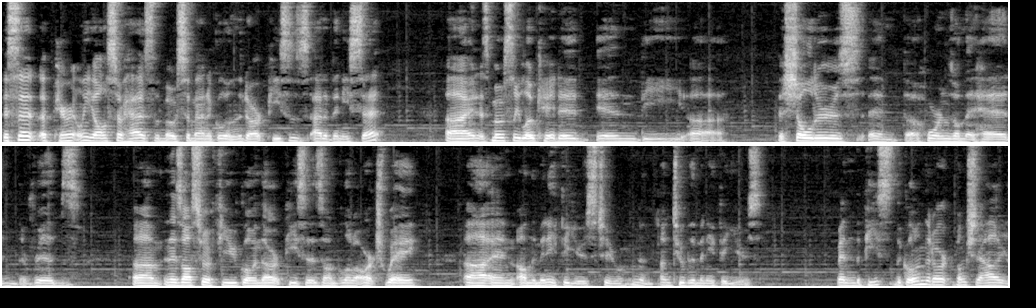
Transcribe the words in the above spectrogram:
This set apparently also has the most amount of glow in the dark pieces out of any set, uh, and it's mostly located in the uh, the shoulders and the horns on the head, the ribs. Um, and there's also a few glow in the dark pieces on the little archway. uh, and on the minifigures too, on two of the minifigures. And the piece, the glow in the dark functionality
